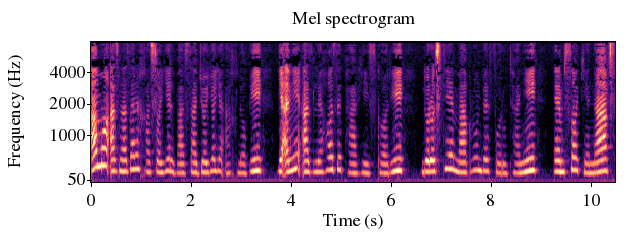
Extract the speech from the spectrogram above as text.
اما از نظر خسایل و سجایای اخلاقی یعنی از لحاظ پرهیزکاری درستی مقرون به فروتنی امساک نفس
